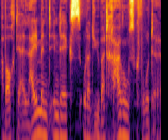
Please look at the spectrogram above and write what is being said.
aber auch der Alignment Index oder die Übertragungsquote.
